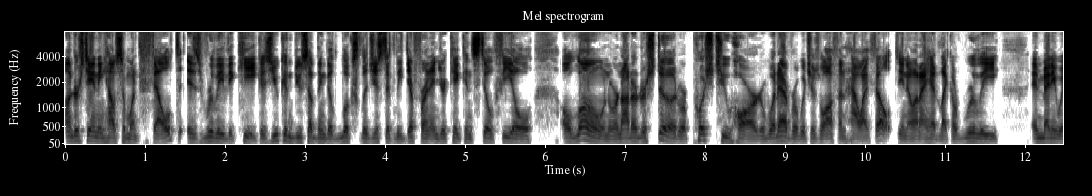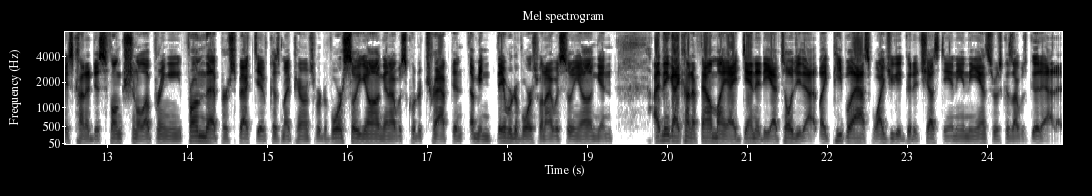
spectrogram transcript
understanding how someone felt is really the key because you can do something that looks logistically different and your kid can still feel alone or not understood or pushed too hard or whatever, which is often how I felt, you know, and I had like a really in many ways kind of dysfunctional upbringing from that perspective because my parents were divorced so young and I was sort of trapped in I mean they were divorced when I was so young and I think I kind of found my identity. I've told you that. Like people ask why'd you get good at chess, Danny? And the answer is because I was good at it.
